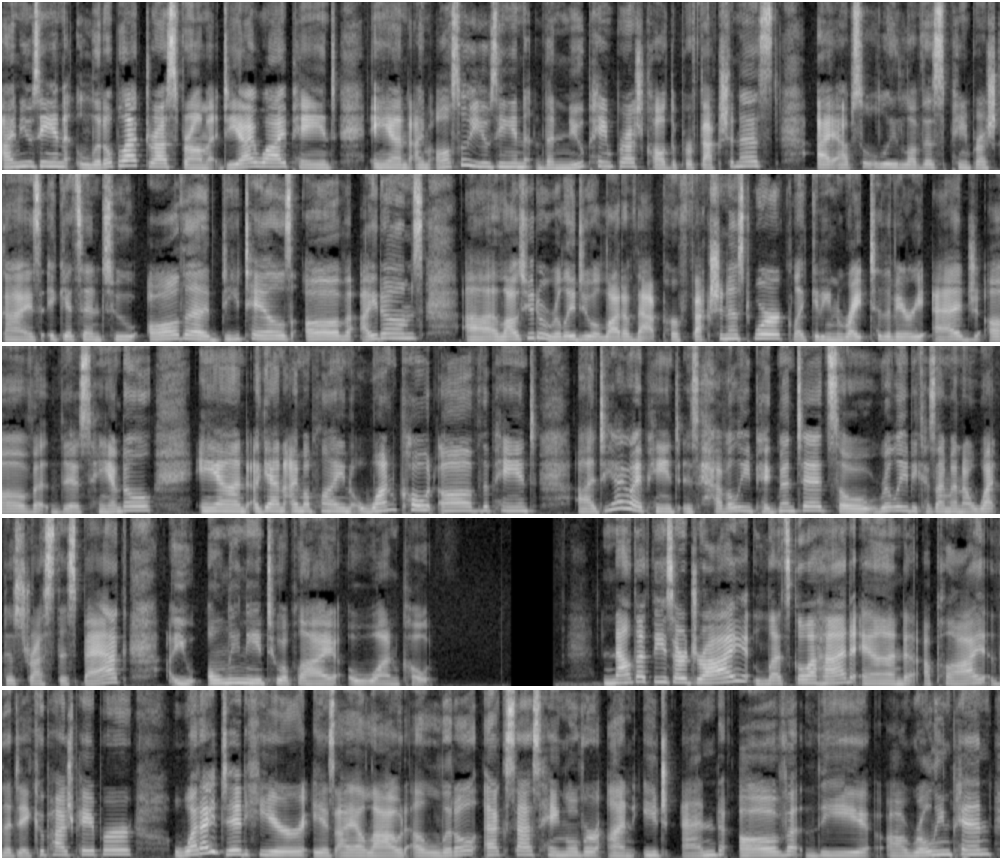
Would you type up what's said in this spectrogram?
I'm using Little Black Dress from DIY Paint, and I'm also using the new paintbrush called the Perfectionist. I absolutely love this paintbrush, guys. It gets into all the details of items, uh, allows you to really do a lot of that perfectionist work, like getting right to the very edge of this handle. And again, I'm applying one coat of the paint. Uh, DIY paint is heavily pigmented, so really because I'm going to wet distress this back, you only need to apply one coat. Now that these are dry, let's go ahead and apply the decoupage paper. What I did here is I allowed a little excess hangover on each end of the uh, rolling pin.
